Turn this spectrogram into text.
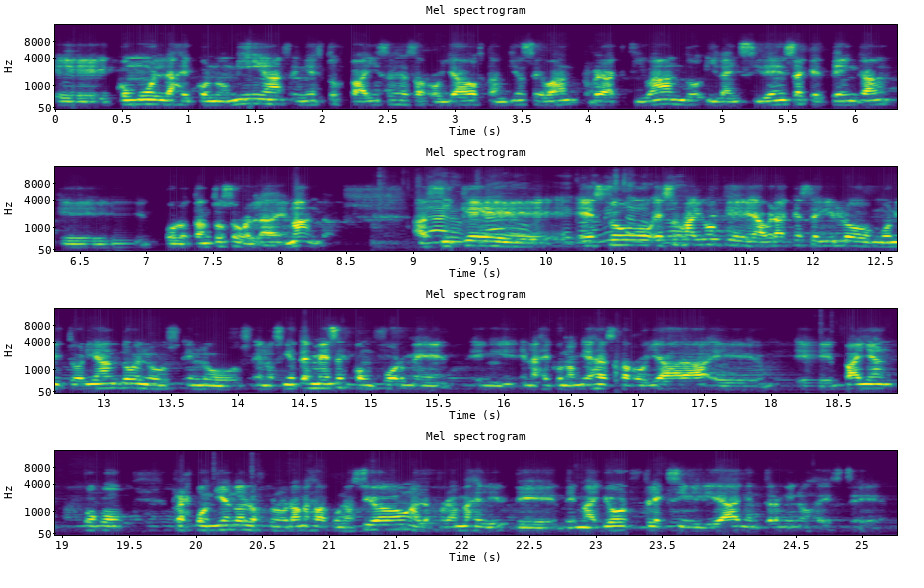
eh, cómo las economías en estos países desarrollados también se van reactivando y la incidencia que tengan, eh, por lo tanto, sobre la demanda. Así que eso, eso es algo que habrá que seguirlo monitoreando en los, en los, en los siguientes meses conforme en, las economías desarrolladas eh, eh, vayan un poco respondiendo a los programas de vacunación, a los programas de, de, mayor flexibilidad en términos de este,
